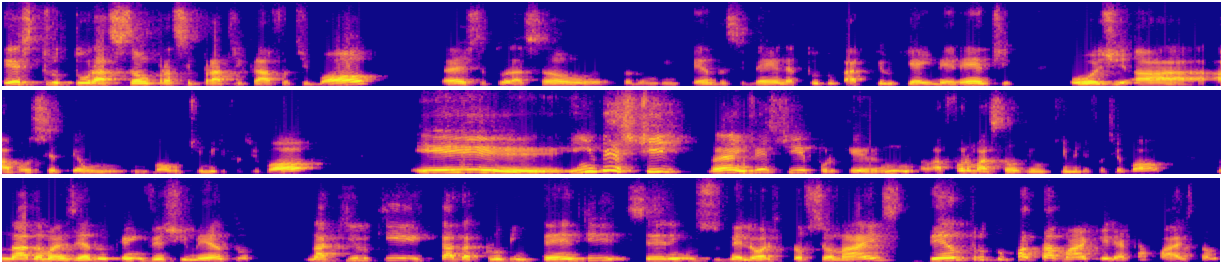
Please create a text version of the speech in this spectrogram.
estruturação para se praticar futebol, né, estruturação, entenda-se bem, né, tudo aquilo que é inerente hoje a, a você ter um, um bom time de futebol e, e investir, né, investir, porque um, a formação de um time de futebol nada mais é do que um investimento naquilo que cada clube entende serem os melhores profissionais dentro do patamar que ele é capaz. Então,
